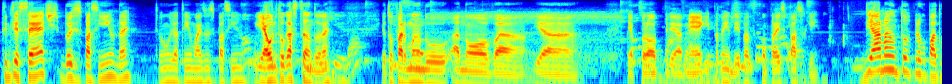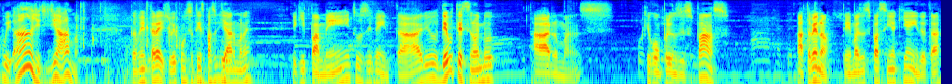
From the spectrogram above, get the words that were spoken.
37, dois espacinhos, né? Então já tenho mais um espacinho. E é onde eu tô gastando, né? Eu tô farmando a nova e a, e a própria Meg pra vender, pra comprar espaço aqui. De arma não tô preocupado com isso. Ah, gente, de arma. Também, peraí, deixa eu ver como se eu tenho espaço de arma, né? Equipamentos, inventário. Devo ter sinônimo armas. Porque eu comprei uns espaços. Ah, tá vendo? Tem mais um espacinho aqui ainda, tá?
